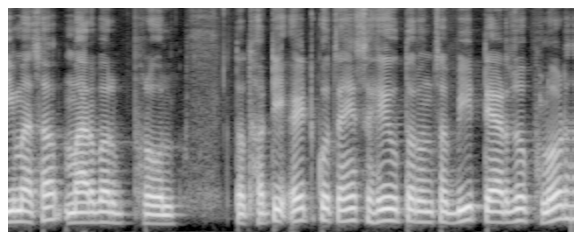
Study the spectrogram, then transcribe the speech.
डीमा छ मार्बल फ्लोर त थर्टी एटको चाहिँ सही उत्तर हुन्छ बी टेर्जो फ्लोर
